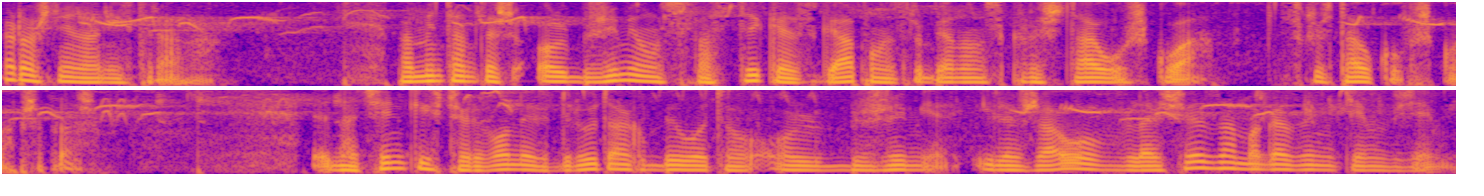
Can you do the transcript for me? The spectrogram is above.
rośnie na nich trawa. Pamiętam też olbrzymią swastykę z gapą zrobioną z kryształu szkła. Z kryształków szkła, przepraszam. Na cienkich czerwonych drutach było to olbrzymie i leżało w lesie za magazynkiem w ziemi.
